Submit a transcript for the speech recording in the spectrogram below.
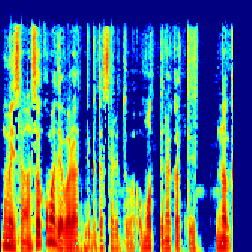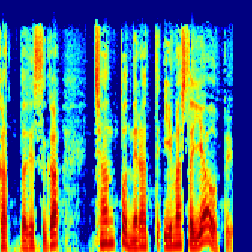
もみさん、あそこまで笑ってくださるとは思ってなかったなかったですが、ちゃんと狙って言いました。やおという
